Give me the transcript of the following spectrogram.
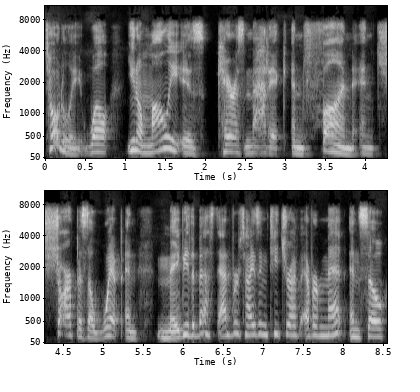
totally. Well, you know, Molly is charismatic and fun and sharp as a whip, and maybe the best advertising teacher I've ever met. And so,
